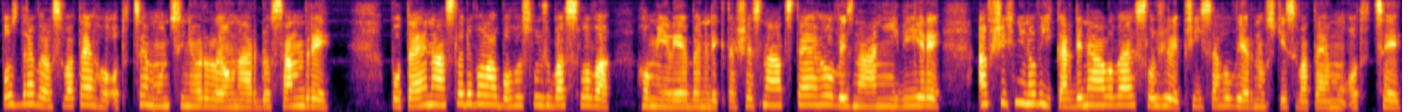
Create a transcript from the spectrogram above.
pozdravil svatého otce Monsignor Leonardo Sandri. Poté následovala bohoslužba slova, homílie Benedikta XVI. vyznání víry a všichni noví kardinálové složili přísahu věrnosti svatému otci.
